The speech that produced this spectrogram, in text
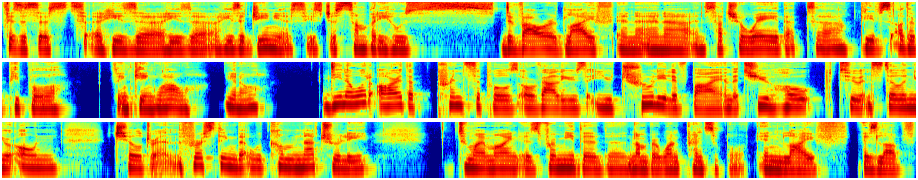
physicist. Uh, he's a he's a he's a genius. He's just somebody who's devoured life in in a, in such a way that uh, leaves other people thinking wow you know Dina, what are the principles or values that you truly live by and that you hope to instill in your own children? The first thing that would come naturally to my mind is for me the the number one principle in life is love,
